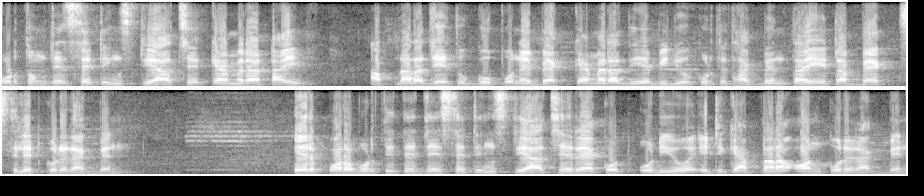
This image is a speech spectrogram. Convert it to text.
প্রথম যে সেটিংসটি আছে ক্যামেরা টাইপ আপনারা যেহেতু গোপনে ব্যাক ক্যামেরা দিয়ে ভিডিও করতে থাকবেন, তাই এটা ব্যাক সিলেক্ট করে রাখবেন। এর পরবর্তীতে যে সেটিংসটি আছে রেকর্ড অডিও এটিকে আপনারা অন করে রাখবেন,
